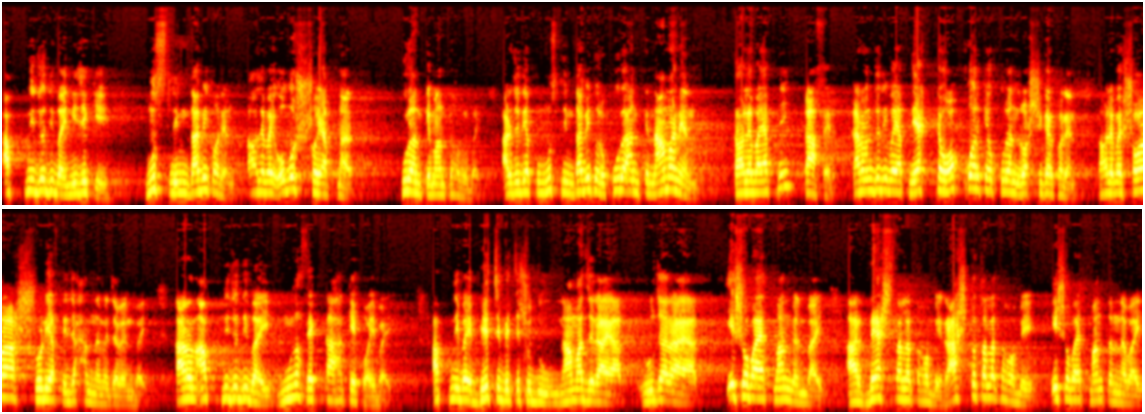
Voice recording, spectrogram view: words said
আপনি যদি ভাই নিজেকে মুসলিম দাবি করেন, তাহলে ভাই অবশ্যই আপনার কোরআনকে মানতে হবে ভাই। আর যদি আপনি মুসলিম দাবি করে কোরআনকে না মানেন, তাহলে ভাই আপনি কাফের। কারণ যদি ভাই আপনি একটা অক্ষরকেও কোরআন অস্বীকার করেন, তাহলে ভাই সরাসরি আপনি জাহান নামে যাবেন ভাই। কারণ আপনি যদি ভাই মুনাফেক কাহাকে কয় ভাই? আপনি ভাই বেঁচে বেঁচে শুধু নামাজের আয়াত, রোজার আয়াত, এসব আয়াত মানবেন ভাই। আর দেশ চালাতে হবে, রাষ্ট্র চালাতে হবে, এসব আয়াত মানতেন না ভাই।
